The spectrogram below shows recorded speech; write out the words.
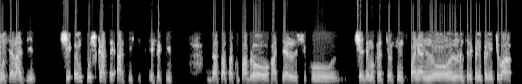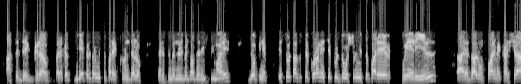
puse la zid și împușcate artistic, efectiv de asta, asta cu Pablo Hatel și cu ce democrație o fi în Spania, nu, nu înțeleg că nu e ceva atât de grav. Adică mie personal mi se pare crunt deloc. Dar sunt pentru libertatea de exprimare de opinie. Insultul adus coroane în secolul 21 mi se pare pueril, are doar un farmec așa,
